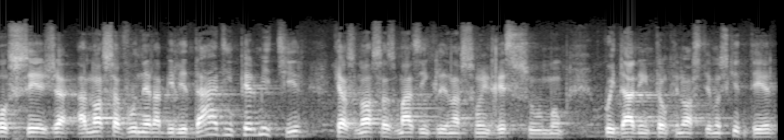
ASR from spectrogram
ou seja, a nossa vulnerabilidade em permitir que as nossas más inclinações ressumam. Cuidado então que nós temos que ter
